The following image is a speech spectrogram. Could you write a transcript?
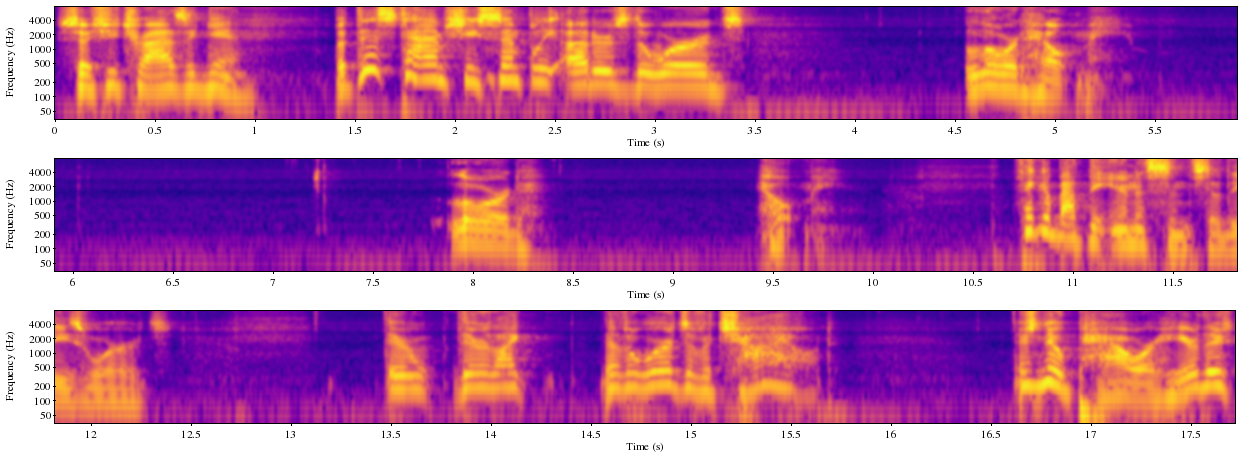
So she tries again. But this time she simply utters the words, Lord, help me. Lord, help me. Think about the innocence of these words. They're, they're like, they're the words of a child. There's no power here. There's,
